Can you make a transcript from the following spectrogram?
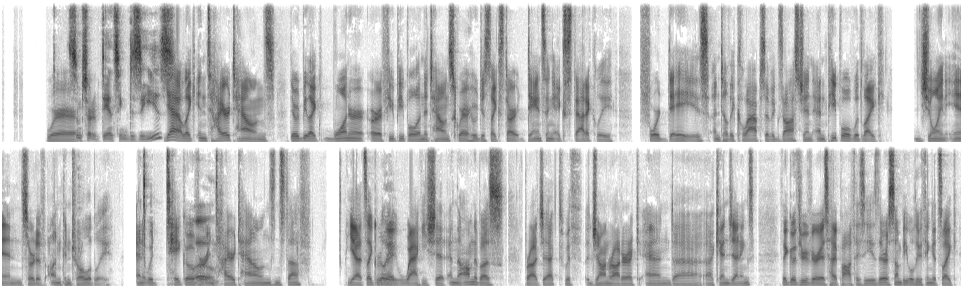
where Some sort of dancing disease. yeah, like entire towns. There would be like one or, or a few people in the town square who just like start dancing ecstatically for days until they collapse of exhaustion. And people would like join in sort of uncontrollably. And it would take over Whoa. entire towns and stuff. Yeah, it's like really Right. wacky shit. And the Omnibus project with John Roderick and uh, uh, Ken Jennings, they go through various hypotheses. There are some people who think it's like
